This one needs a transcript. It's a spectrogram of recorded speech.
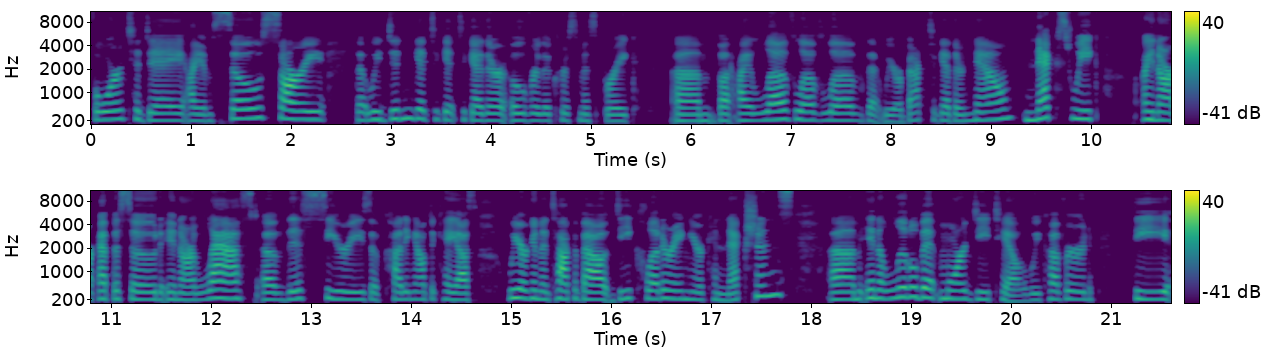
for today. I am so sorry that we didn't get to get together over the Christmas break. Um, but I love, love, love that we are back together now. Next week, in our episode, in our last of this series of Cutting Out the Chaos, we are going to talk about decluttering your connections um, in a little bit more detail. We covered the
